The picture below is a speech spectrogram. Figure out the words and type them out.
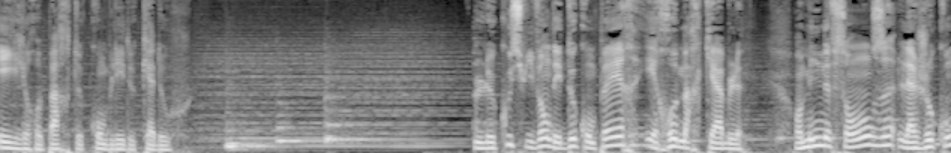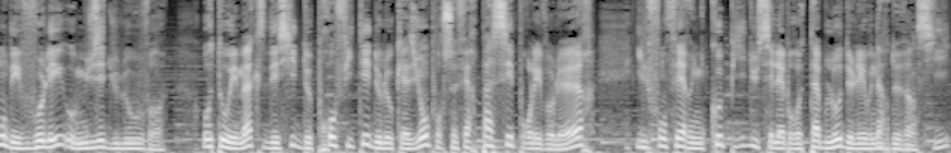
et ils repartent comblés de cadeaux. Le coup suivant des deux compères est remarquable. En 1911, la Joconde est volée au musée du Louvre. Otto et Max décident de profiter de l'occasion pour se faire passer pour les voleurs. Ils font faire une copie du célèbre tableau de Léonard de Vinci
